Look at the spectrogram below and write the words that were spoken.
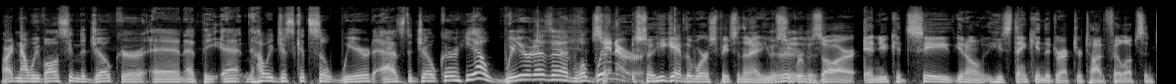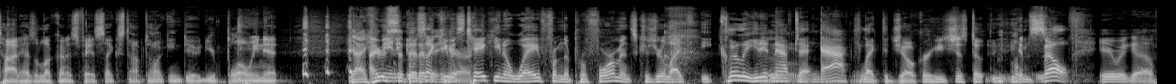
all right, now we've all seen the Joker, and at the end, how he just gets so weird as the Joker. He got weird as a well, winner. So, so he gave the worst speech of the night. He was super bizarre, and you could see, you know, he's thanking the director Todd Phillips, and Todd has a look on his face like, "Stop talking, dude. You're blowing it." yeah, I mean, a it bit was of like it he was taking away from the performance because you're like, he, clearly he didn't have to act like the Joker. He's just a, himself. Here we go.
